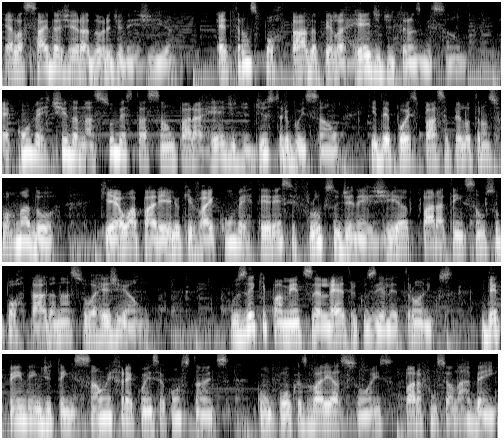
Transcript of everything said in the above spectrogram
ela sai da geradora de energia, é transportada pela rede de transmissão, é convertida na subestação para a rede de distribuição e depois passa pelo transformador, que é o aparelho que vai converter esse fluxo de energia para a tensão suportada na sua região. Os equipamentos elétricos e eletrônicos dependem de tensão e frequência constantes, com poucas variações, para funcionar bem.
